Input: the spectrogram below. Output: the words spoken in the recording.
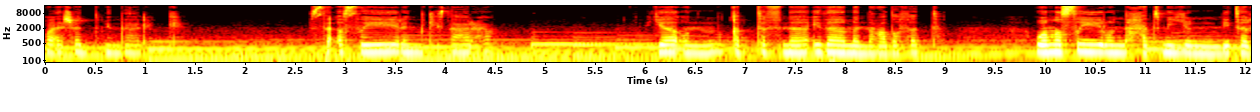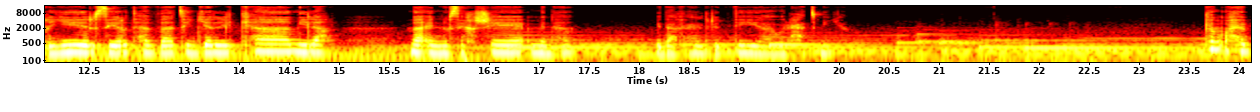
وأشد من ذلك. سأصير انكسارها. ياء قد تفنى إذا من عطفت ومصير حتمي لتغيير سيرتها الذاتية الكاملة ما إن نسخ شيء منها. بدافع الجدية والحتمية. كم أحب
